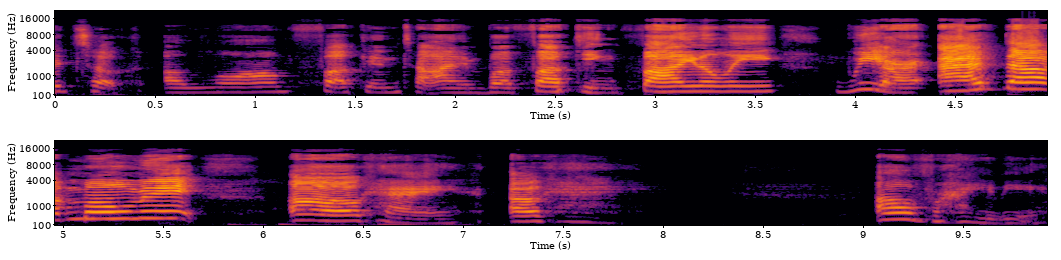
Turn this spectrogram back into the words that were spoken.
It took a long fucking time, but fucking finally, we are at that moment. Okay. Okay. Alrighty.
